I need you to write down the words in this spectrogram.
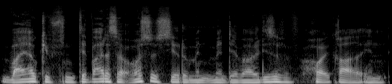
vejafgiften. Det var det så også, siger du, men, men det var jo lige så høj grad en,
